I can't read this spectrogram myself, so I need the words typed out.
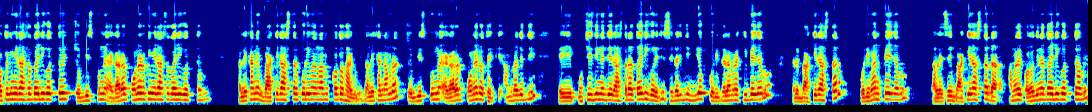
কত কিমি রাস্তা তৈরি করতে হবে? চব্বিশ পূর্ণ এগারোর পনেরো কিমি রাস্তা তৈরি করতে হবে। তাহলে এখানে বাকি রাস্তার পরিমাণ আর কত থাকবে? তাহলে এখানে আমরা চব্বিশ পূর্ণ এগারোর পনেরো থেকে আমরা যদি এই পঁচিশ দিনে যে রাস্তাটা তৈরি করেছি সেটা যদি বিয়োগ করি, তাহলে আমরা কি পেয়ে যাব? তাহলে বাকি রাস্তার পরিমাণ পেয়ে যাব। তাহলে সেই বাকি রাস্তাটা আমাদের কত দিনে তৈরি করতে হবে?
